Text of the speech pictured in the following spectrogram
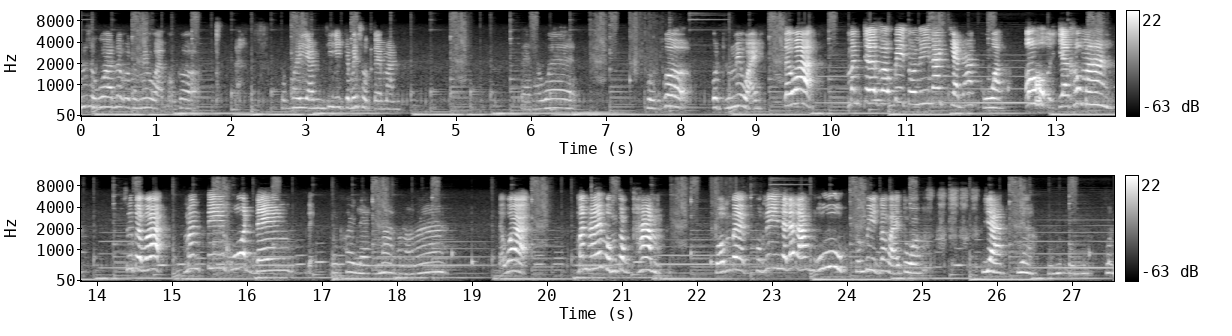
รู้สึกว่าเริ่มทนไม่ไหวผมก็ผมพยายามที่จะไม่สนใจมัน แต่ถ้าว่า ผมก็อดทนไม่ไหว แต่ว่ามันเจอซอมบี้ตัวนี้น่าเกลียดน่ากลัว โอ้อย่าเข้ามา ซึ่งแบบว่ามันตีโคตรแดงไม่ค่อยแรงมากหรอกนะ แต่ว่ามันทำให้ผมตกถ้ำผมแบบผมได้ยินเสียงด้านหลังอู้ซอมบี้ตั้งหลายตัว อย่าอย่าผมผมคน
